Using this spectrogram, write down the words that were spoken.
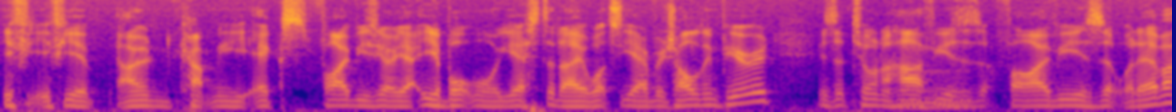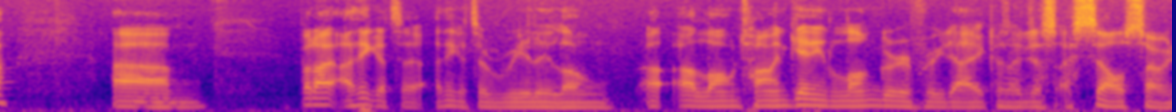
if, if you own company X five years ago, you- you bought more yesterday. What's the average holding period? Is it two and a half years? Is it five years? Is it whatever? Um, but I, I think it's a I think it's a really long a, a long time, getting longer every day because I just I sell so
